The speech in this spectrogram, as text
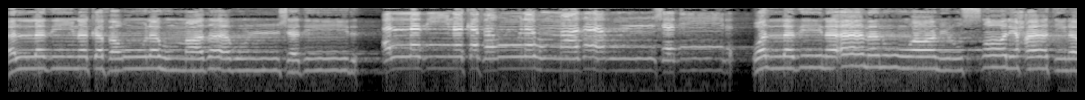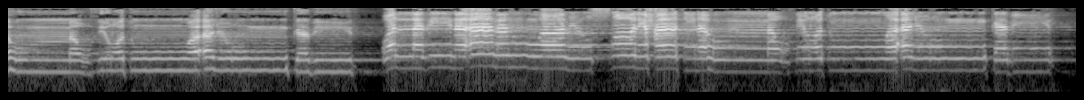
الذين كفروا لهم عذاب شديد. الذين كفروا لهم عذاب شديد. والذين آمنوا وعملوا الصالحات لهم مغفرة وأجر كبير. والذين آمنوا وعملوا الصالحات لهم مغفرة وأجر كبير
